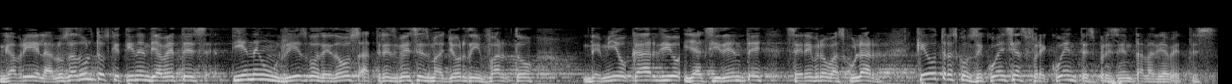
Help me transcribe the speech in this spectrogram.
Gabriela, los adultos que tienen diabetes tienen un riesgo de dos a tres veces mayor de infarto, de miocardio y accidente cerebrovascular. ¿Qué otras consecuencias frecuentes presenta la diabetes?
